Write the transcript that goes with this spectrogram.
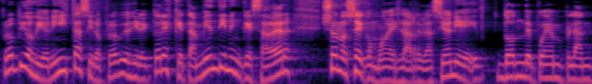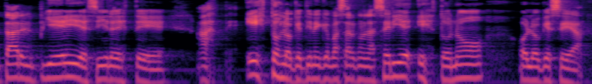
propios guionistas y los propios directores que también tienen que saber, yo no sé cómo es la relación y dónde pueden plantar el pie y decir, este, ah, esto es lo que tiene que pasar con la serie, esto no, o lo que sea.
